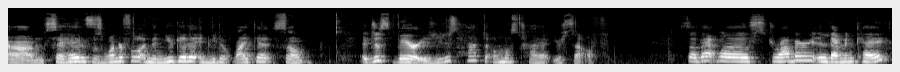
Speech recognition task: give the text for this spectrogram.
um, say, hey, this is wonderful, and then you get it and you don't like it. So it just varies. You just have to almost try it yourself. So that was strawberry lemon cake.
